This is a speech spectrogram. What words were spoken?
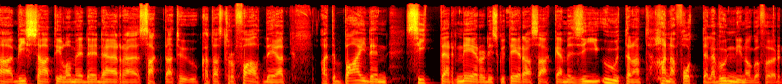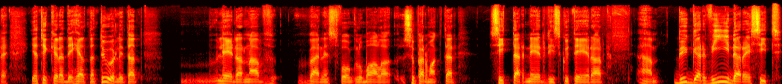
Uh, vissa har till och med det där uh, sagt att hur katastrofalt det är att, att Biden sitter ner och diskuterar saker med Xi utan att han har fått eller vunnit något för det. Jag tycker att det är helt naturligt att ledarna av världens två globala supermakter sitter ner, diskuterar, um, bygger vidare sitt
